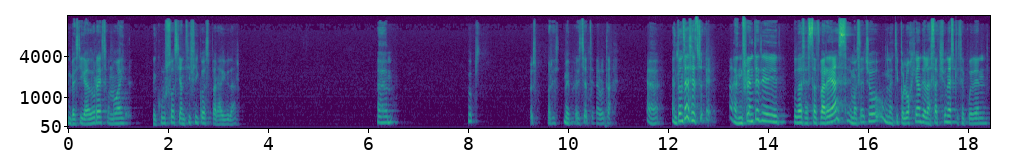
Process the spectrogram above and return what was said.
investigadores o no hay recursos científicos para ayudar. Um, ups, pues me parecía tener otra. Uh, entonces, es, enfrente de todas estas barreras hemos hecho una tipología de las acciones que se pueden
